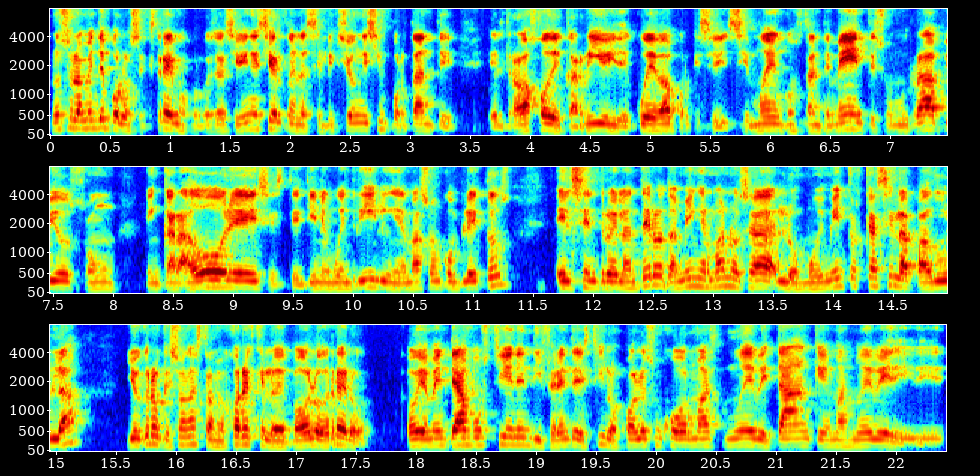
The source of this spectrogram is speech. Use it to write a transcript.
No solamente por los extremos, porque o sea, si bien es cierto, en la selección es importante el trabajo de Carrillo y de Cueva, porque se, se mueven constantemente, son muy rápidos, son encaradores, este, tienen buen dribbling y además son completos. El centrodelantero también, hermano, o sea, los movimientos que hace la Padula, yo creo que son hasta mejores que lo de Pablo Guerrero. Obviamente ambos tienen diferentes estilos. Pablo es un jugador más nueve tanque, más nueve de,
